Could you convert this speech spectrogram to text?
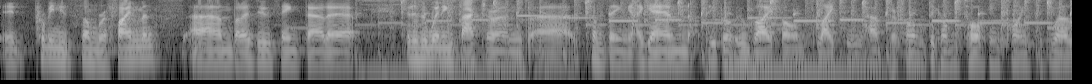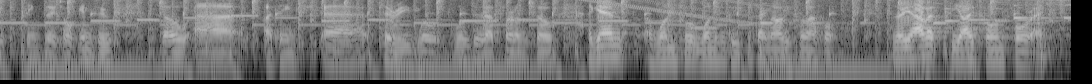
it probably needs some refinements, um, but I do think that uh, it is a winning factor and uh, something, again, people who buy phones like to have their phones become talking points as well as things they talk into. So uh, I think Siri will, will do that for them. So again, a wonderful, wonderful piece of technology from Apple. So there you have it, the iPhone 4S.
